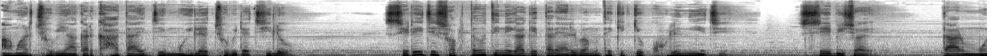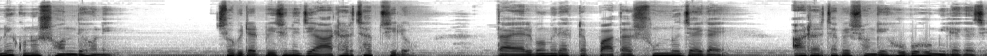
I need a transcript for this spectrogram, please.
আমার ছবি আঁকার খাতায় যে মহিলার ছবিটা ছিল, সেটাই যে সপ্তাহ তিনেক আগে তার অ্যালবাম থেকে কেউ খুলে নিয়েছে, সে বিষয়ে তার মনে কোনো সন্দেহ নেই। ছবিটার পেছনে যে আঠার ছাপ ছিল, তা অ্যালবামের একটা পাতার শূন্য জায়গায় আঠার ছাপের সঙ্গে হুবহু মিলে গেছে।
